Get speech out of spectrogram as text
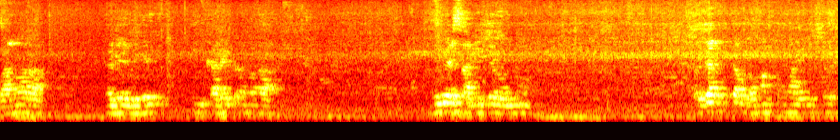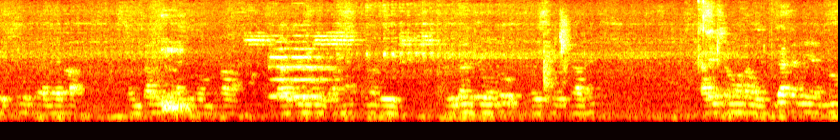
ಭಾನುವಾರ ನಡೆಯಲಿದೆ. ಈ ಕಾರ್ಯಕ್ರಮದ ದಿವ್ಯ ಸಾನ್ನಿಧ್ಯವನ್ನು ಪ್ರಜಾಪಿತ ಬ್ರಹ್ಮಕುಮಾರೇಶ್ವರ ವಿಶ್ವವಿದ್ಯಾಲಯದ ಸಂಚಾಲಕರಾಗಿರುವಂತಹ ರಾಜೇಂದ್ರ ಬ್ರಹ್ಮಕುಮಾರಿ ವಿಲಾಜಿಯವರು ವಹಿಸಲಿದ್ದಾರೆ. ಕಾರ್ಯಕ್ರಮದ ಉದ್ಘಾಟನೆಯನ್ನು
